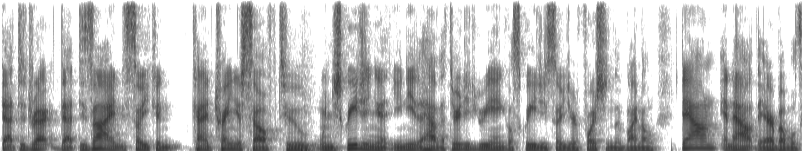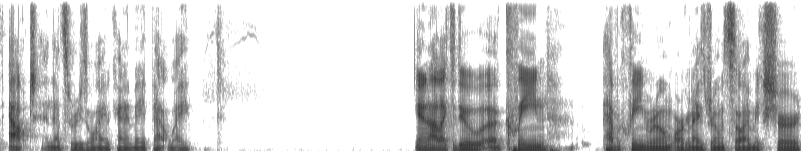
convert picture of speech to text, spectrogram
that direct that design so you can kind of train yourself to when you're squeegeeing it, you need to have a 30 degree angle squeegee so you're forcing the vinyl down and out, the air bubbles out, and that's the reason why I kind of made it that way. And I like to do a clean have a clean room, organized room, so I make sure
